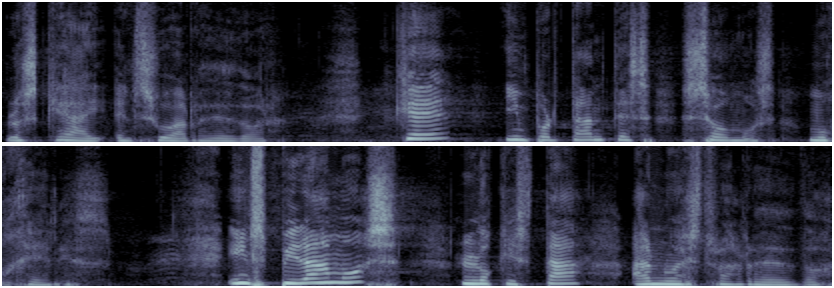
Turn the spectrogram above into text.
los que hay en su alrededor. ¿Qué importantes somos mujeres. Inspiramos lo que está a nuestro alrededor.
